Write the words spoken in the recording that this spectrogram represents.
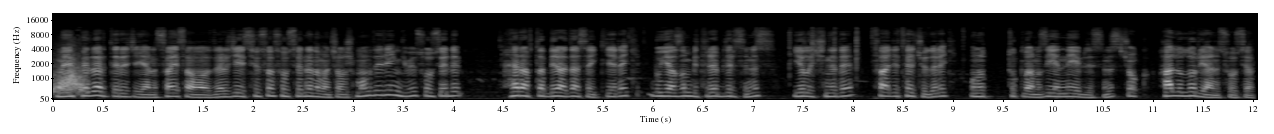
MF'ler derece yani sayısal derece istiyorsa sosyal ne zaman çalışmalı dediğim gibi sosyali her hafta birer ders ekleyerek bu yazın bitirebilirsiniz. Yıl içinde de sadece test çözerek unuttuklarınızı yenileyebilirsiniz. Çok hallolur yani sosyal.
